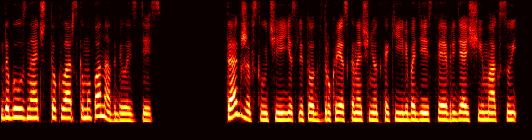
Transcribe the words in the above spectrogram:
дабы узнать, что Кларскому понадобилось здесь. Также в случае, если тот вдруг резко начнет какие-либо действия, вредящие Максу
